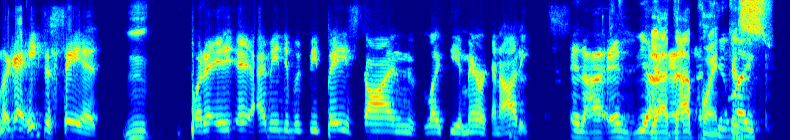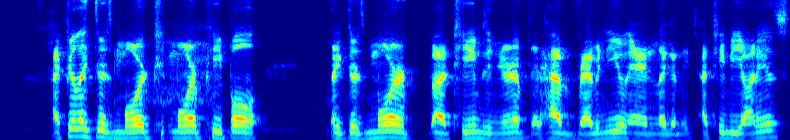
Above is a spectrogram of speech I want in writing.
like I hate to say it, Mm, but it, it- I mean it would be based on like the American audience. and I and yeah, Yeah, at and that I point, feel 'cause- like, I feel like there's more t- more people, like there's more uh, teams in Europe that have revenue and like a, a TV audience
